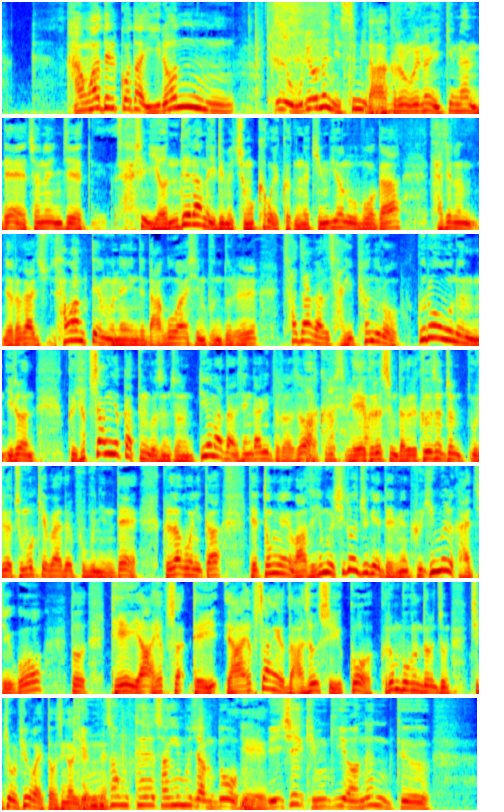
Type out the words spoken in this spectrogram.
강화될 거다. 이런 그 우려는 있습니다. 아, 그런 우려는 있긴 한데 저는 이제 사실 연대라는 이름에 주목하고 있거든요. 김기현 후보가 사실은 여러 가지 상황 때문에 이제 낙오하신 분들을 찾아가서 자기 편으로 끌어오는 이런 그 협상력 같은 것은 저는 뛰어나다는 생각이 들어서 아, 그렇습니까? 네, 그렇습니다. 그래서 그것은 좀 우리가 주목해 봐야 될 부분인데 그러다 보니까 대통령이 와서 힘을 실어 주게 되면 그 힘을 가지고 또 대야 협상 대야 협상에 나설 수 있고 그런 부분들은 좀 지켜볼 필요가 있다고 생각이 김성태 됩니다. 김성태 상임의장도 예. 이제 김기현은 그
